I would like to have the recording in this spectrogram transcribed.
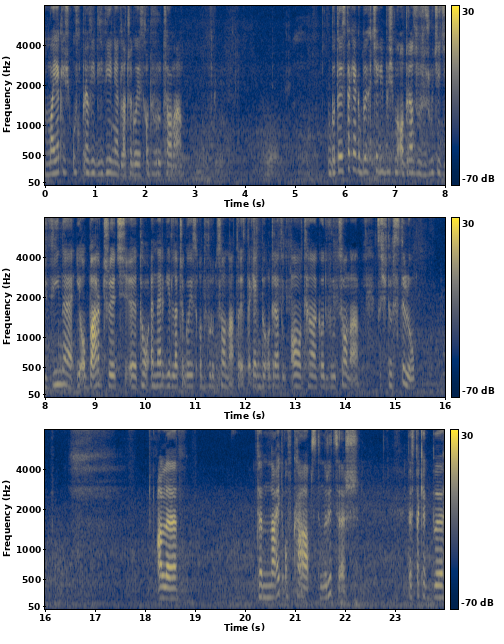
ma jakieś usprawiedliwienie, dlaczego jest odwrócona. Bo to jest tak, jakby chcielibyśmy od razu zrzucić winę i obarczyć e, tą energię, dlaczego jest odwrócona. To jest tak, jakby od razu, o tak, odwrócona. Coś w tym stylu. Ale ten Knight of Cups, ten rycerz, to jest tak, jakby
